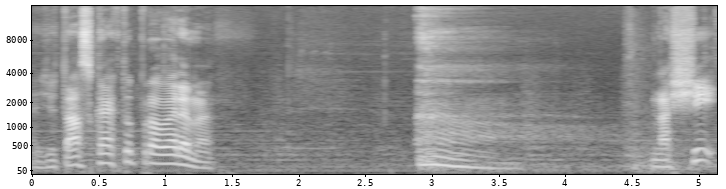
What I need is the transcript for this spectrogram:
Takže otázka, jak to provedeme. Naši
